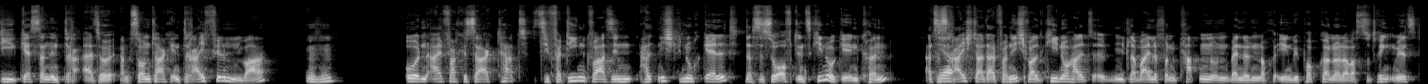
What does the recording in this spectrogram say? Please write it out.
die gestern in drei, also am Sonntag in drei Filmen war mhm. und einfach gesagt hat, sie verdienen quasi halt nicht genug Geld, dass sie so oft ins Kino gehen können Also ja. es reicht halt einfach nicht, weil Kino halt äh, mittlerweile von Cutten und wenn du noch irgendwie Popcorn oder was zu trinken willst,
